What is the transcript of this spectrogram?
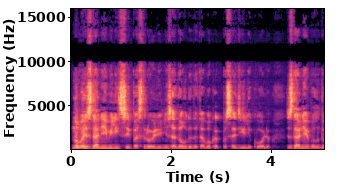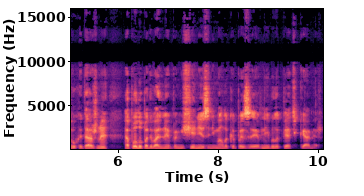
Новое здание милиции построили незадолго до того, как посадили Колю. Здание было двухэтажное, а полуподвальное помещение занимало КПЗ. В ней было пять камер.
